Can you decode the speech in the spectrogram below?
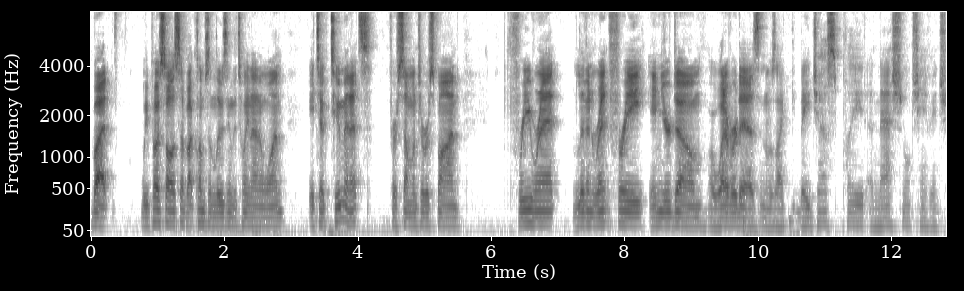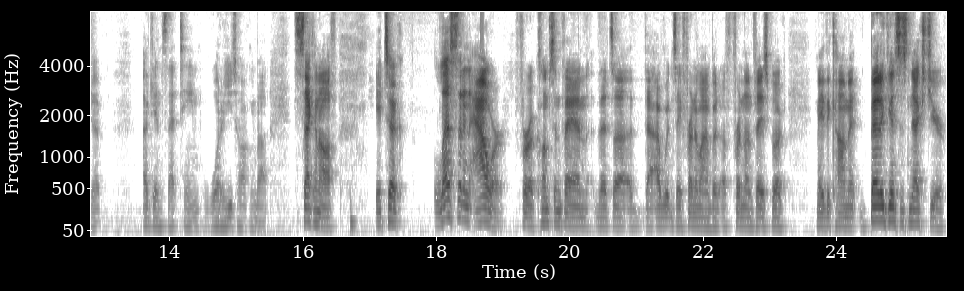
But we post all this stuff about Clemson losing the 29 and one. It took two minutes for someone to respond, free rent, living rent free in your dome or whatever it is, and it was like they just played a national championship against that team. What are you talking about? Second off, it took less than an hour for a Clemson fan that's uh, that I wouldn't say friend of mine, but a friend on Facebook made the comment, bet against us next year.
